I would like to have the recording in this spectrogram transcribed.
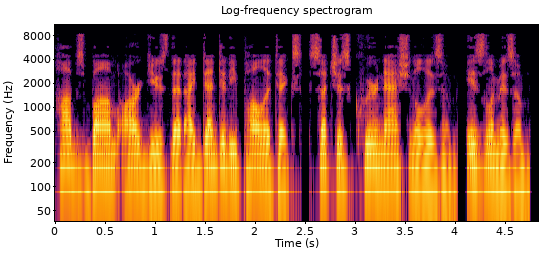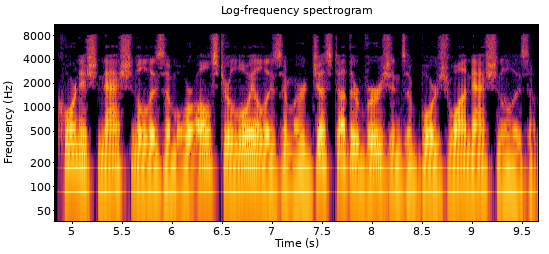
Hobsbawm argues that identity politics, such as queer nationalism, Islamism, Cornish nationalism or Ulster loyalism are just other versions of bourgeois nationalism.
